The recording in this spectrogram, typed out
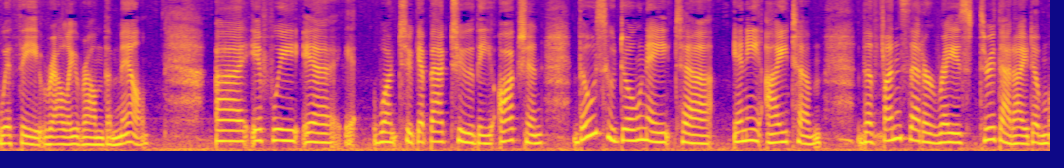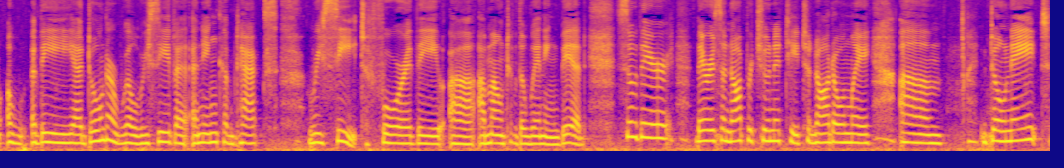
with the rally around the mill. Uh, if we uh, want to get back to the auction, those who donate uh, any item, the funds that are raised through that item, uh, the uh, donor will receive a, an income tax receipt for the uh, amount of the winning bid. So there, there is an opportunity to not only um, donate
